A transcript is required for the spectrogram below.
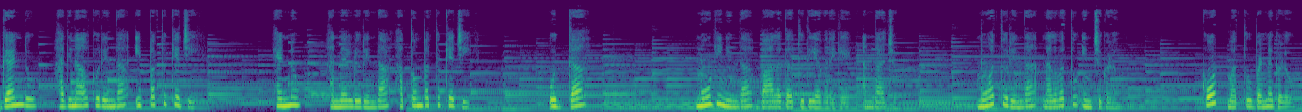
ಗಂಡು ಹದಿನಾಲ್ಕರಿಂದ ಇಪ್ಪತ್ತು ಕೆಜಿ. ಹೆಣ್ಣು ಹನ್ನೆರಡರಿಂದ ಹತ್ತೊಂಬತ್ತು ಕೆಜಿ. ಉದ್ದ. ಮೂಗಿನಿಂದ ಬಾಲದ ತುದಿಯವರೆಗೆ ಅಂದಾಜು. ಮೂವತ್ತರಿಂದ ನಲವತ್ತು ಇಂಚುಗಳು. ಕೋಟ್ ಮತ್ತು ಬಣ್ಣಗಳು.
